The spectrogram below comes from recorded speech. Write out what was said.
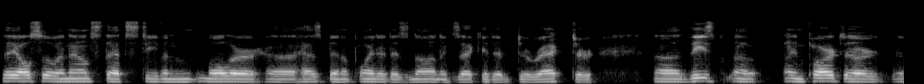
they also announced that Stephen Muller uh, has been appointed as non-executive director. Uh, these, uh, in part, are uh,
